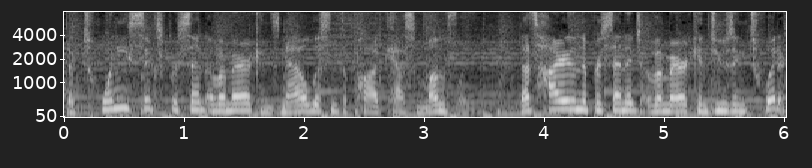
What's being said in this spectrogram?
that 26% of Americans now listen to podcasts monthly. That's higher than the percentage of Americans using Twitter.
